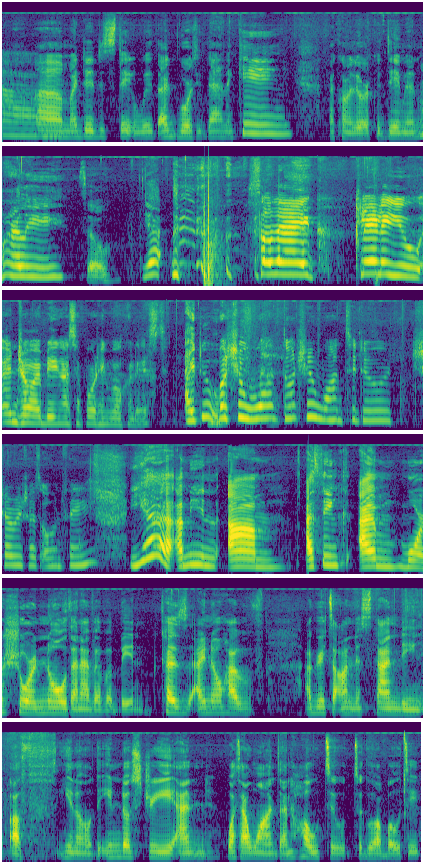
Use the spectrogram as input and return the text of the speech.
Um, Um, I did stay with, I worked with Diana King. I currently work with Damian Marley. So, yeah, so like, clearly you enjoy being a supporting vocalist. I do. But you want, don't you want to do Sherieta's own thing? yeah, I mean, um, I think I'm more sure now than I've ever been because I now have a greater understanding of, you know, the industry and what I want and how to, to go about it.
